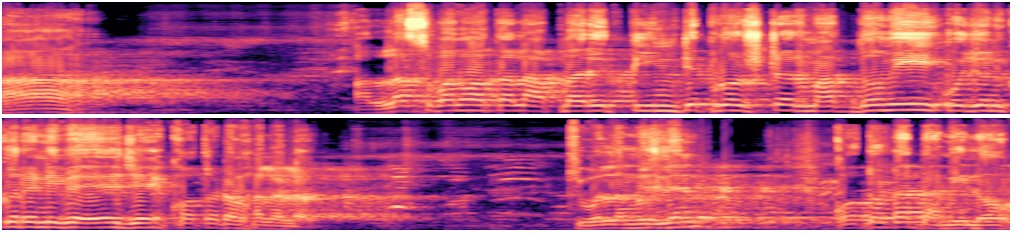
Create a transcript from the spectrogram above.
না। আল্লাহ সুবান আপনার এই তিনটে প্রশ্নের মাধ্যমেই ওজন করে নিবে, যে কতটা ভালো লোক। কি বললাম বুঝলেন? কতটা দামি লোক।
